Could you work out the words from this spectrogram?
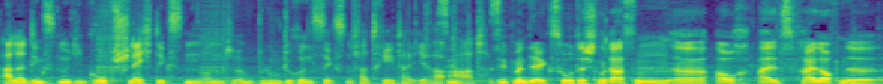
Allerdings nur die grob schlechtigsten und äh, blutrünstigsten Vertreter ihrer Sieht, Art. sieht man die exotischen Rassen äh, auch als freilaufende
